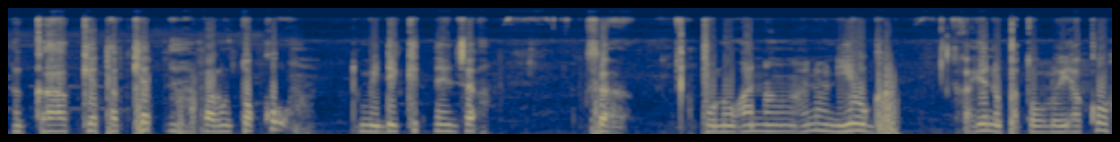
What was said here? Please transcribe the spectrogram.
nagkaakyat-akyat na parang toko tumidikit na yun sa sa punuan ng ano niyog. Yun napatuloy ako.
